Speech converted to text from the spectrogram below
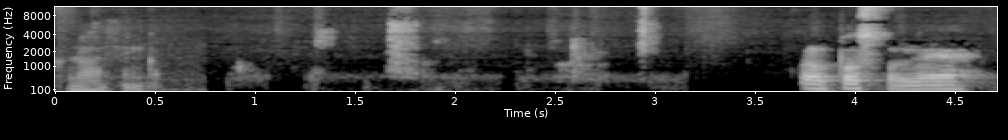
クラーセンが。このポストね。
